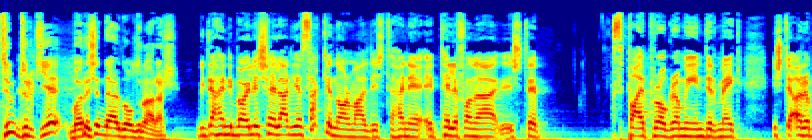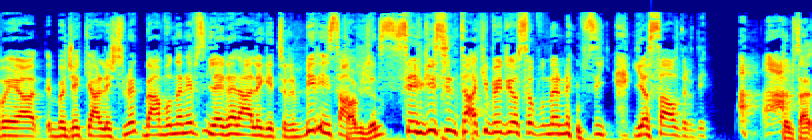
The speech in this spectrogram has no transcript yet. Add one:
Tüm Türkiye Barış'ın nerede olduğunu arar. Bir de hani böyle şeyler yasak ya normalde işte hani e, telefona işte spy programı indirmek, işte arabaya böcek yerleştirmek ben bunların hepsini legal hale getiririm. Bir insan sevgilisini takip ediyorsa bunların hepsi yasaldır diye. Tabii sen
